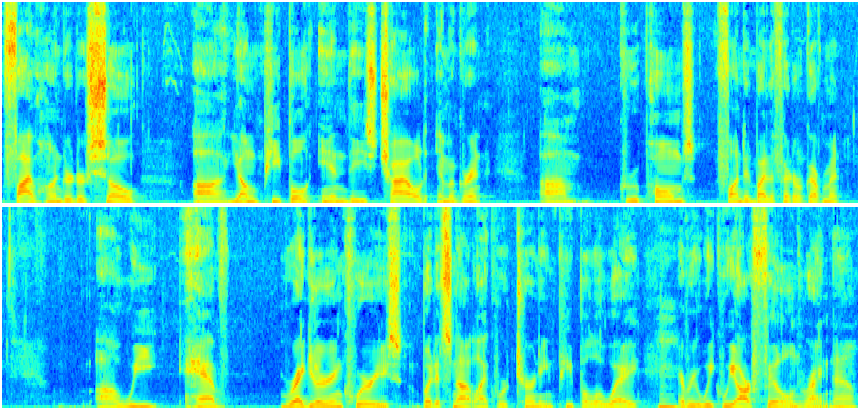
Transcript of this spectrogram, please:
500 or so uh, young people in these child immigrant um, group homes funded by the federal government. Uh, we have regular inquiries, but it's not like we're turning people away every week. We are filled right now,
